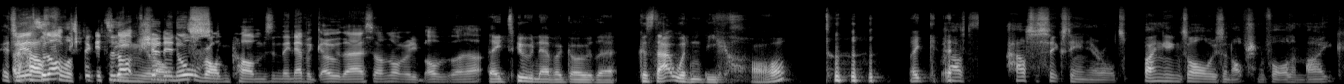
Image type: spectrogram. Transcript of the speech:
it's I a mean, house it's, an, option, it's an option in all 16-year-olds. rom coms, and they never go there, so I'm not really bothered by that. they do never go there because that wouldn't be hot. like, House, house of sixteen-year-olds. Banging's always an option for them, Mike.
